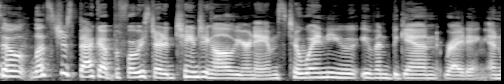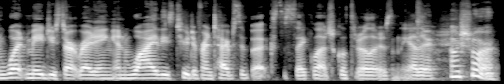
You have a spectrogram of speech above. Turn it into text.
so let's just back up before we started changing all of your names to when you even began writing and what made you start writing and why these two different types of books, the psychological thrillers and the other. Oh, sure.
